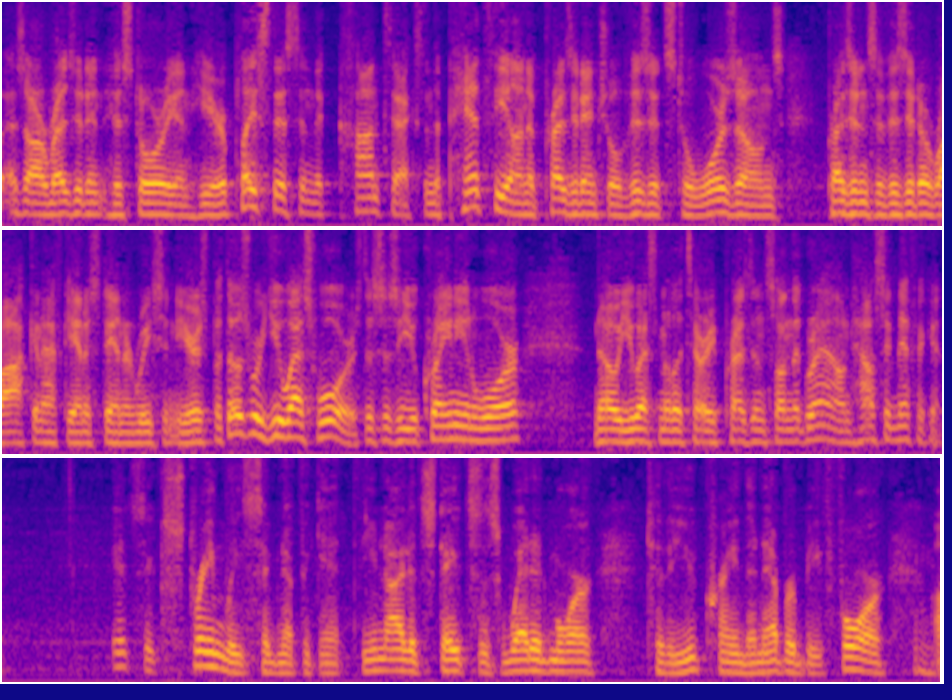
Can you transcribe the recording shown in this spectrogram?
As our resident historian here, place this in the context, in the pantheon of presidential visits to war zones. Presidents have visited Iraq and Afghanistan in recent years, but those were U.S. wars. This is a Ukrainian war no U.S. military presence on the ground. How significant? It's extremely significant. The United States is wedded more to the Ukraine than ever before. Mm-hmm. Uh,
